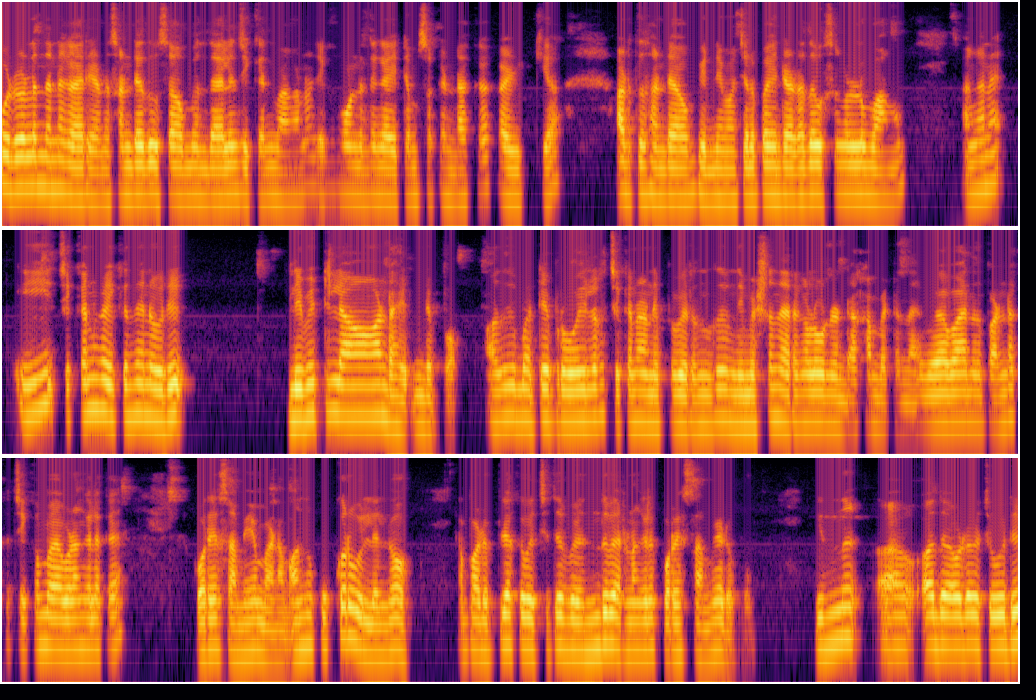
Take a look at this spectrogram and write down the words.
വീടുകളിലും തന്നെ കാര്യമാണ്. സൺഡേ ദിവസം ആകുമ്പോൾ എന്തായാലും ചിക്കൻ വാങ്ങണം. ചിക്കൻ കൊണ്ട് എന്തെങ്കിലും ഐറ്റംസ് ഒക്കെ ഉണ്ടാക്കുക കഴിക്കുക. അടുത്ത സൺഡേ ആകും പിന്നെ ചിലപ്പോൾ അതിന്റെ ഇട ദിവസങ്ങളിലും വാങ്ങും. അങ്ങനെ ഈ ചിക്കൻ കഴിക്കുന്നതിന് ഒരു ലിമിറ്റില്ലാണ്ടായിട്ടുണ്ട് ഇപ്പോൾ. അത് മറ്റേ ബ്രോയിലർ ചിക്കനാണ് ഇപ്പോൾ വരുന്നത്. നിമിഷ നേരങ്ങളോട് ഉണ്ടാക്കാൻ പറ്റുന്നത്. വേവാൻ പണ്ടൊക്കെ ചിക്കൻ വേവണമെങ്കിലൊക്കെ കുറേ സമയം വേണം. അന്ന് കുക്കറും ഇല്ലല്ലോ. അപ്പോൾ അടുപ്പിലൊക്കെ വെച്ചിട്ട് വെന്ത് വരണമെങ്കിൽ കുറേ സമയം എടുക്കും. ഇന്ന് അത് അവിടെ വെച്ച് ഒരു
